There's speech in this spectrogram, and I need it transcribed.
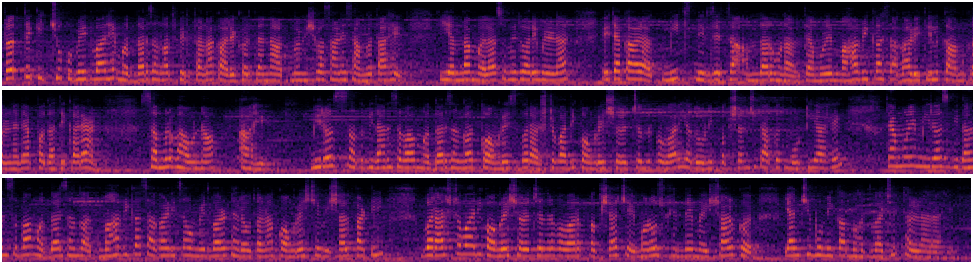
प्रत्येक इच्छुक उमेदवार हे मतदारसंघात फिरताना कार्यकर्त्यांना आत्मविश्वासाने सांगत आहेत की यंदा मलाच उमेदवारी मिळणार. येत्या काळात मीच मिरजेचा आमदार होणार. त्यामुळे महाविकास आघाडीतील काम करणाऱ्या पदाधिकाऱ्यां सम्रभावना आहे. मिरज विधानसभा मतदारसंघात काँग्रेस व राष्ट्रवादी काँग्रेस शरदचंद्र पवार या दोन्ही पक्षांची ताकद मोठी आहे. त्यामुळे मिरज विधानसभा मतदारसंघात महाविकास आघाडीचा उमेदवार ठरवताना काँग्रेसचे विशाल पाटील व राष्ट्रवादी काँग्रेस शरदचंद्र पवार पक्षाचे मनोज शिंदे म्हैसाळकर यांची भूमिका महत्त्वाची ठरणार आहे.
